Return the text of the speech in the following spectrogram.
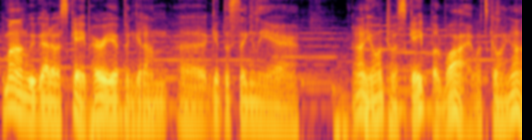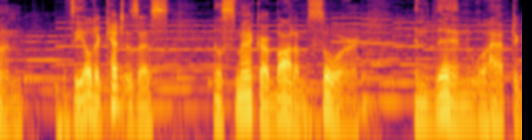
Come on, we've got to escape. Hurry up and get on, uh, get this thing in the air. Oh, you want to escape? But why? What's going on? If the Elder catches us, he'll smack our bottom sore, and then we'll have to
